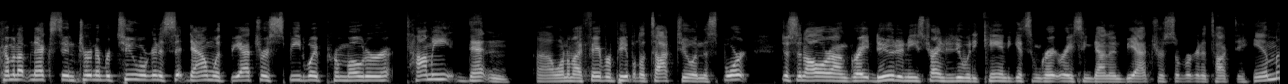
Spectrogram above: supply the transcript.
Coming up next in turn number two, we're going to sit down with Beatrice Speedway promoter Tommy Denton, uh, one of my favorite people to talk to in the sport. Just an all around great dude, and he's trying to do what he can to get some great racing down in Beatrice. So we're going to talk to him.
